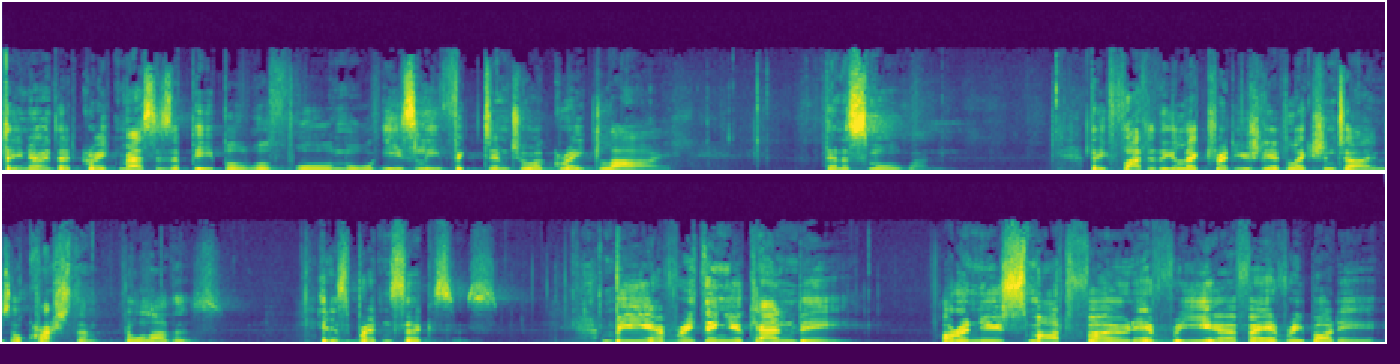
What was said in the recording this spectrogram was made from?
They know that great masses of people will fall more easily victim to a great lie than a small one. They flatter the electorate, usually at election times, or crush them at all others. It is bread and circuses. Be everything you can be, or a new smartphone every year for everybody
